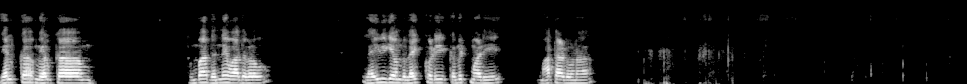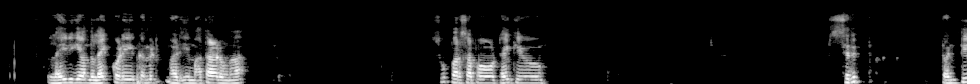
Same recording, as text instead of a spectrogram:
welcome welcome ತುಂಬ ಧನ್ಯವಾದಗಳು. ಲೈವಿಗೆ ಒಂದು ಲೈಕ್ ಕೊಡಿ ಕಮಿಟ್ ಮಾಡಿ, ಮಾತಾಡೋಣ. ಲೈವಿಗೆ ಒಂದು ಲೈಕ್ ಕೊಡಿ ಕಮಿಟ್ ಮಾಡಿ, ಮಾತಾಡೋಣ. ಸೂಪರ್ ಸಪೋರ್ಟ್ ಥ್ಯಾಂಕ್ ಯು ಸಿರಿಪ್ ಟ್ವೆಂಟಿ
